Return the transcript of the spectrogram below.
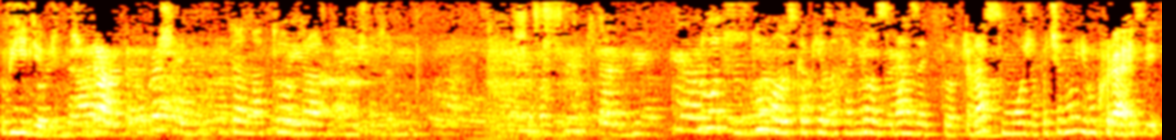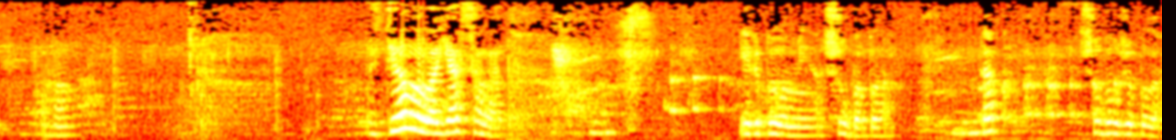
В еде, блин. Да, это украшение. Да, на торт разные еще. Ну вот вздумалось, как я захотела смазать торт. Раз можно, почему не украсить? Ага. Сделала я салат. Или был у меня, шуба была. Так? Шуба уже была.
